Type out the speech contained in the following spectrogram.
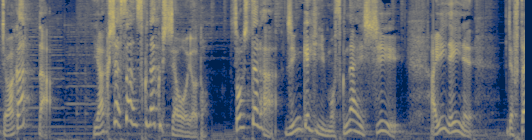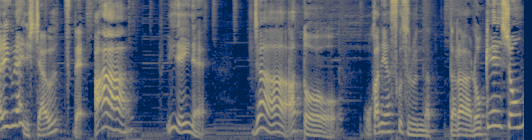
じゃあ分かった。役者さん少なくしちゃおうよと。そしたら人件費も少ないし、あ、いいねいいね。じゃあ二人ぐらいにしちゃうつって。ああ、いいねいいね。じゃあ、あと、お金安くするんだったら、ロケーション？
